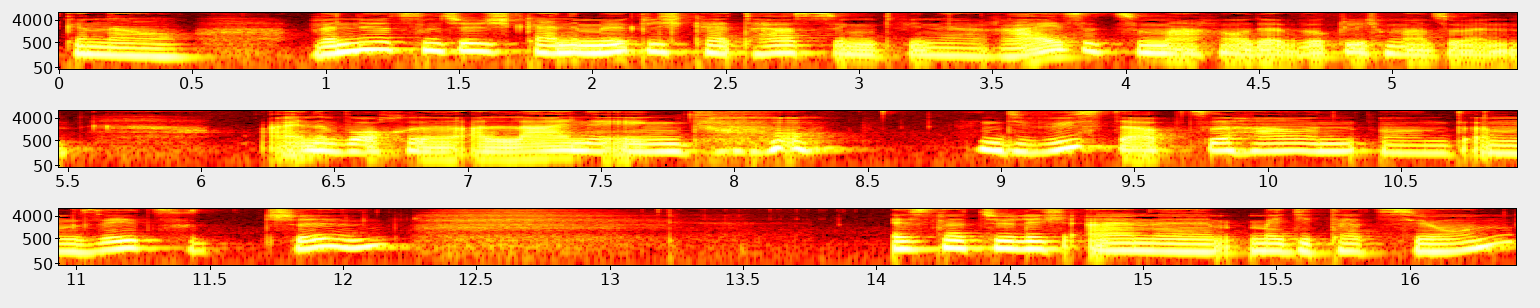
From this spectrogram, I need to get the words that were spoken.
Genau. Wenn du jetzt natürlich keine Möglichkeit hast, irgendwie eine Reise zu machen oder wirklich mal so in eine Woche alleine irgendwo in die Wüste abzuhauen und am See zu chillen, ist natürlich eine Meditation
